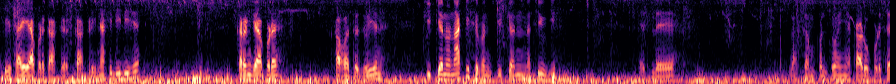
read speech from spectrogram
જે થાય આપણે કાક- કાકડી નાખી દીધી છે. કારણ કે આપણે ખાવા તો જોઈએ ને. ચિકનો નાખી છે, પણ ચિકન નથી ઉગી. એટલે ચંપલ તો અહીંયા કાઢવું પડશે.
